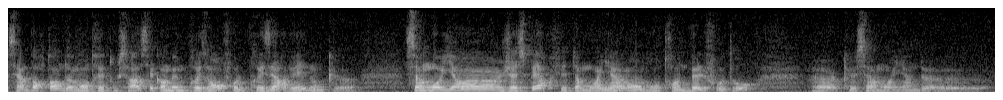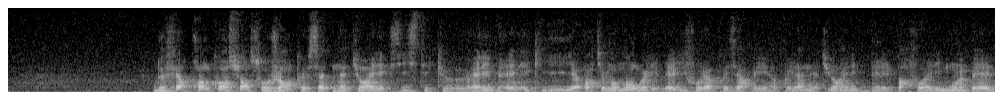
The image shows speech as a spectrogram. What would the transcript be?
c'est important de montrer tout ça, c'est quand même présent, il faut le préserver. Donc c'est un moyen, j'espère que c'est un moyen, en montrant de belles photos, que c'est un moyen de, de faire prendre conscience aux gens que cette nature elle existe et qu'elle est belle et qu'à partir du moment où elle est belle, il faut la préserver. Après la nature elle est belle, parfois elle est moins belle,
